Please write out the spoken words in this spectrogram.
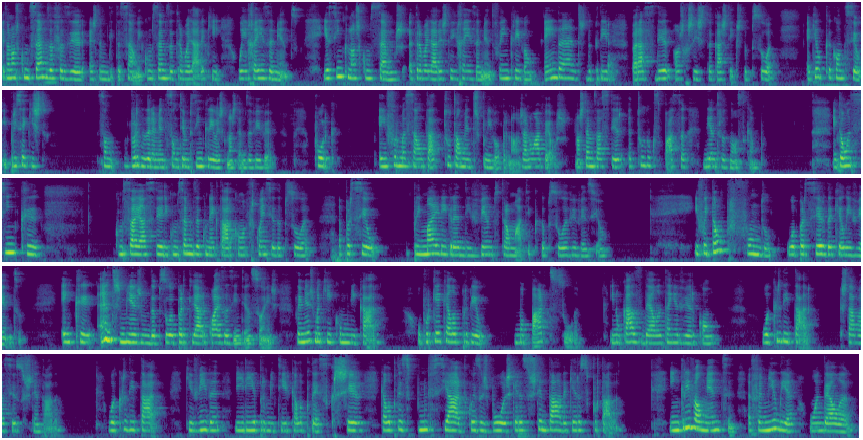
Então, nós começamos a fazer esta meditação e começamos a trabalhar aqui o enraizamento. E assim que nós começamos a trabalhar este enraizamento, foi incrível, ainda antes de pedir para aceder aos registros acásticos da pessoa, aquilo que aconteceu, e por isso é que isto são verdadeiramente são tempos incríveis que nós estamos a viver, porque a informação está totalmente disponível para nós, já não há véus. Nós estamos a aceder a tudo o que se passa dentro do nosso campo. Então, assim que comecei a aceder e começamos a conectar com a frequência da pessoa, apareceu o primeiro e grande evento traumático que a pessoa vivenciou. E foi tão profundo o aparecer daquele evento em que, antes mesmo da pessoa partilhar quais as intenções, foi mesmo aqui comunicar o porquê que ela perdeu uma parte sua. E no caso dela tem a ver com o acreditar que estava a ser sustentada, o acreditar que a vida lhe iria permitir que ela pudesse crescer, que ela pudesse beneficiar de coisas boas, que era sustentada, que era suportada. E, incrivelmente, a família onde ela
